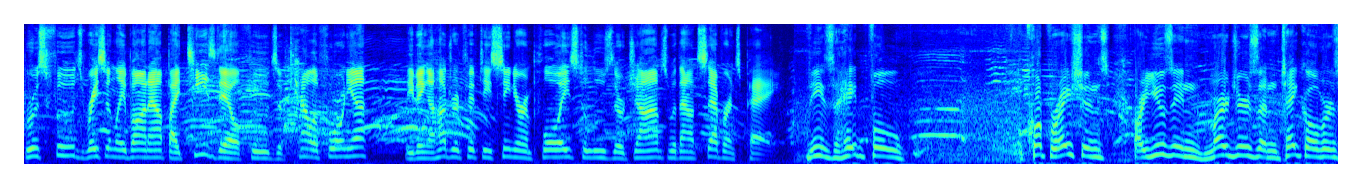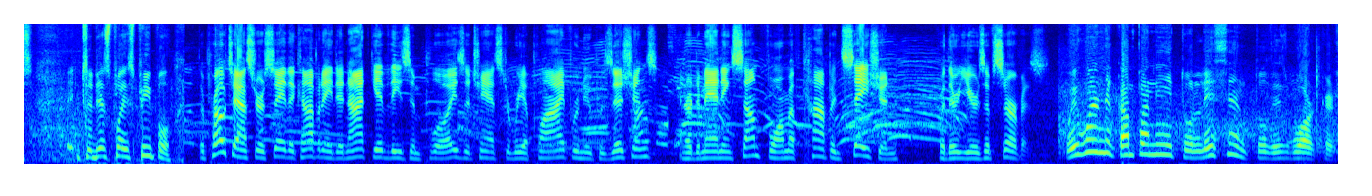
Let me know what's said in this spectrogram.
Bruce Foods recently bought out by Teasdale Foods of California, leaving 150 senior employees to lose their jobs without severance pay. These hateful corporations are using mergers and takeovers to displace people. The protesters say the company did not give these employees a chance to reapply for new positions and are demanding some form of compensation for their years of service. We want the company to listen to these workers,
